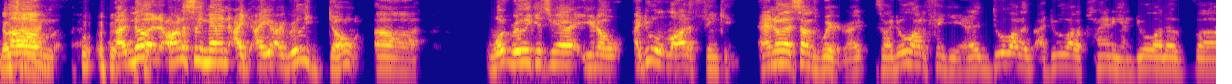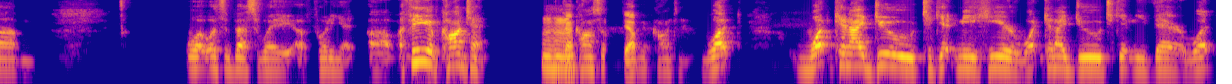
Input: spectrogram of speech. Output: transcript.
No time. Um, uh, no, honestly, man, I, I, I really don't. Uh, what really gets me at, you know, I do a lot of thinking. And I know that sounds weird, right? So I do a lot of thinking. I do a lot of, I do a lot of planning. I do a lot of, um, what, what's the best way of putting it? Uh, thinking of content. hmm Constantly Yep. thinking of content. What, what can I do to get me here? What can I do to get me there? What,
